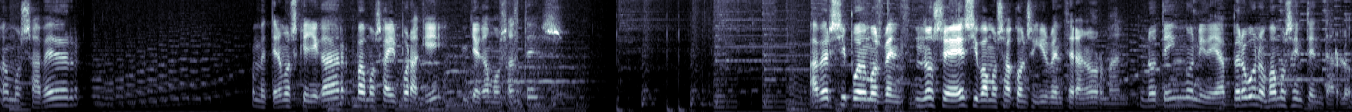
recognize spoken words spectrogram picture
Vamos a ver... Hombre, tenemos que llegar. Vamos a ir por aquí. Llegamos antes. A ver si podemos vencer... No sé si vamos a conseguir vencer a Norman. No tengo ni idea. Pero bueno, vamos a intentarlo.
